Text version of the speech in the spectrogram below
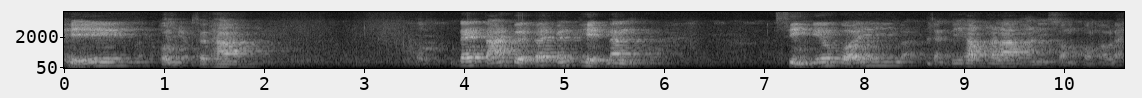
เพผมอยากศรัทธาได้ตายเกิดไปเป็นเพศนั่นสิ่งเดียวก็ไอ้จันทิหับพระราอานิสงส์ของเขาได้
